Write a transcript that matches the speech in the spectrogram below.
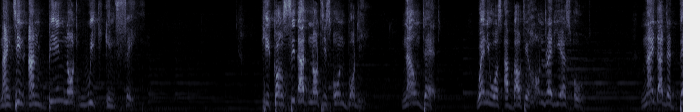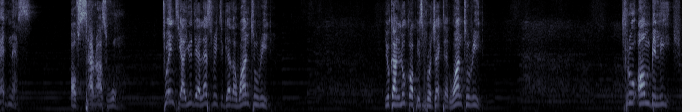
19, and be not weak in faith. He considered not his own body, now dead, when he was about a hundred years old. Neither the deadness of Sarah's womb 20, are you there? Let's read together. One to read. You can look up, it's projected. One to read. Through unbelief,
